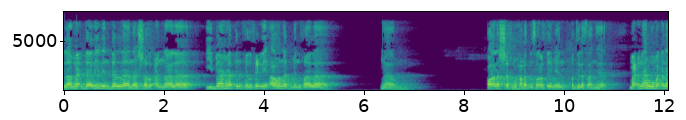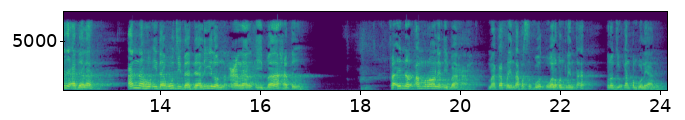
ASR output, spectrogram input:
la ma'dalilin dallana syar'an ala ibahatin fil fi'li aw nadmin fala. Naam. Qala Syekh Muhammad bin Shalih penjelasannya maknahu maknanya adalah annahu idza wujida dalilun 'alal ibahati Fa innal amra ibahah. Maka perintah tersebut walaupun perintah menunjukkan pembolehan.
